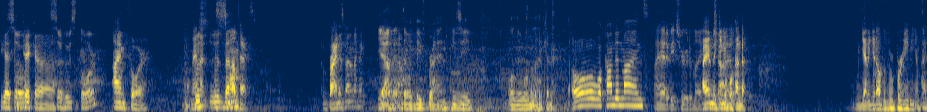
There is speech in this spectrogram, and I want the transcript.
You guys So- can pick a. So who's Thor? I am Thor. Man, Who's- that who's small Venom? text. Bryan is Venom, I think. Yeah, I'm that would leave Bryan. He's the only one I left. can- Oh, Wakandan mines. I had to be true to my. I am the king of child. Wakanda. We gotta get all the vibranium. I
